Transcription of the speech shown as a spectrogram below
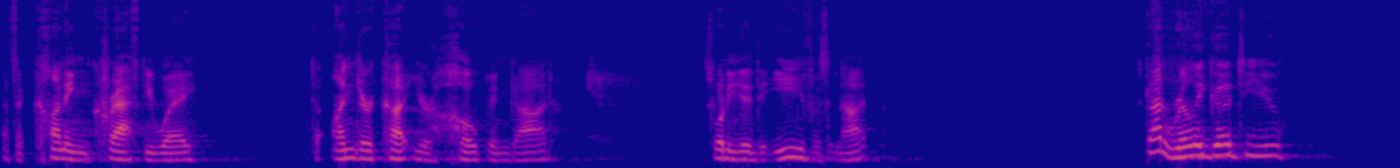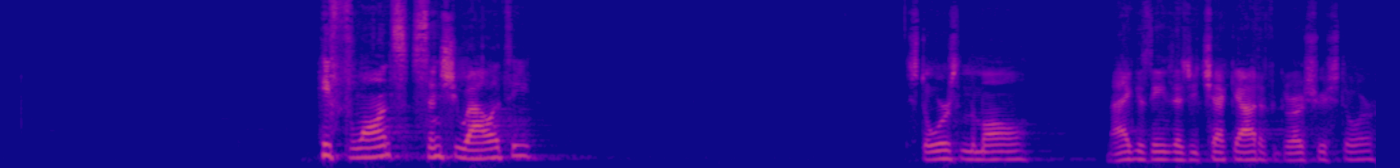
That's a cunning, crafty way to undercut your hope in God. That's what he did to Eve, was it not? Is God really good to you? He flaunts sensuality stores in the mall, magazines as you check out at the grocery store,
